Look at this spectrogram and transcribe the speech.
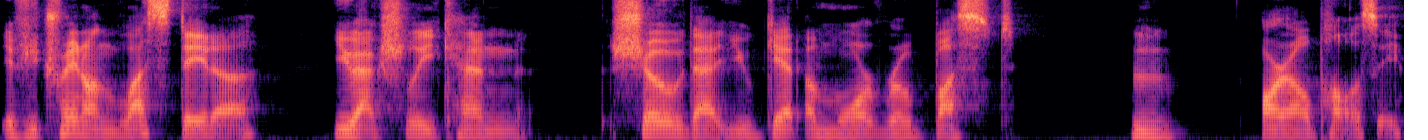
if you train on less data, you actually can show that you get a more robust. Hmm. RL policy.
